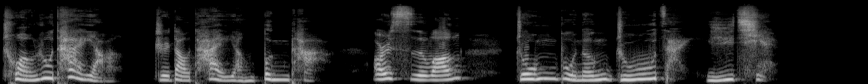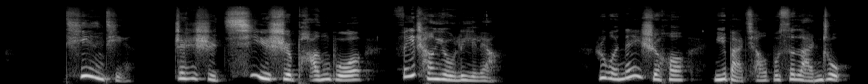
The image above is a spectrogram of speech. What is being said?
闯入太阳。直到太阳崩塌，而死亡终不能主宰一切。听听，真是气势磅礴，非常有力量。如果那时候你把乔布斯拦住，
